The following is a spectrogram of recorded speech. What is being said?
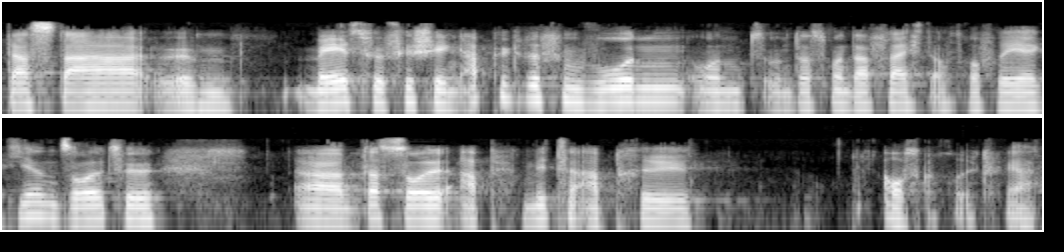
dass da ähm, Mails für Phishing abgegriffen wurden und, und dass man da vielleicht auch darauf reagieren sollte. Äh, das soll ab Mitte April ausgerollt werden.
